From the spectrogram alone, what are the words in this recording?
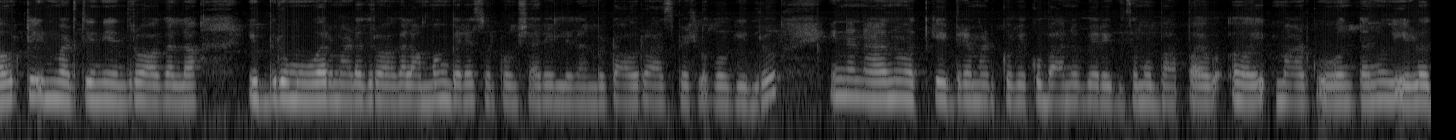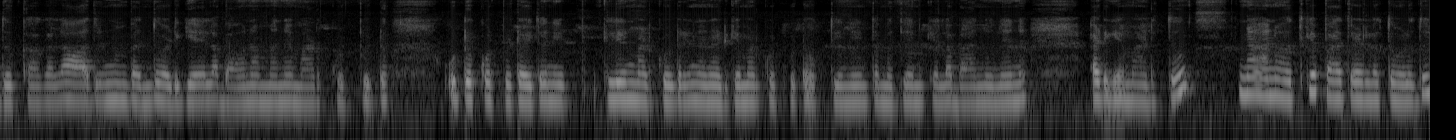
ಅವ್ರು ಕ್ಲೀನ್ ಮಾಡ್ತೀನಿ ಅಂದರೂ ಆಗಲ್ಲ ಇಬ್ಬರು ಮೂವರು ಮಾಡಿದ್ರು ಆಗಲ್ಲ, ಅಮ್ಮಂಗೆ ಬೇರೆ ಸ್ವಲ್ಪ ಹುಷಾರಿರಲಿಲ್ಲ ಅಂದ್ಬಿಟ್ಟು ಅವರು ಹಾಸ್ಪಿಟ್ಲಿಗೆ ಹೋಗಿದ್ರು. ಇನ್ನು ನಾನು ಅದಕ್ಕೆ ಇಬ್ಬರೇ ಮಾಡ್ಕೋಬೇಕು ಬಾನು ಬೇರೆ ಎಕ್ಸಾಮು ಬಾಪ ಮಾಡ್ಕೋ ಅಂತಲೂ ಹೇಳೋದಕ್ಕಾಗಲ್ಲ ಆದ್ರೂ ಬಂದು ಅಡುಗೆ ಎಲ್ಲ ಭಾವನಮ್ಮನೇ ಮಾಡಿಕೊಟ್ಬಿಟ್ಟು ಊಟಕ್ಕೆ ಕೊಟ್ಬಿಟ್ಟು ಆಯಿತು, ನೀವು ಕ್ಲೀನ್ ಮಾಡಿಕೊಡ್ರಿ ನಾನು ಅಡುಗೆ ಮಾಡಿಕೊಟ್ಬಿಟ್ಟು ಹೋಗ್ತೀನಿ ಅಂತ ಮಧ್ಯಾಹ್ನಕ್ಕೆಲ್ಲ ಭಾನುನೇ ಅಡುಗೆ ಮಾಡ್ತು. ನಾನು ಅದಕ್ಕೆ ಪಾತ್ರೆ ಎಲ್ಲ ತೊಳೆದು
